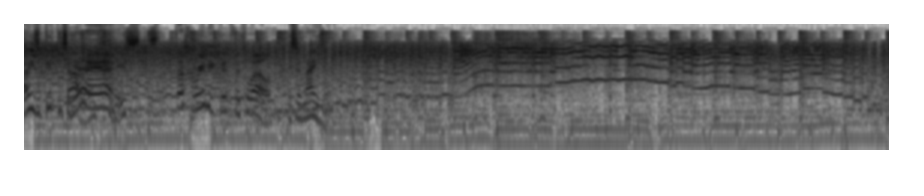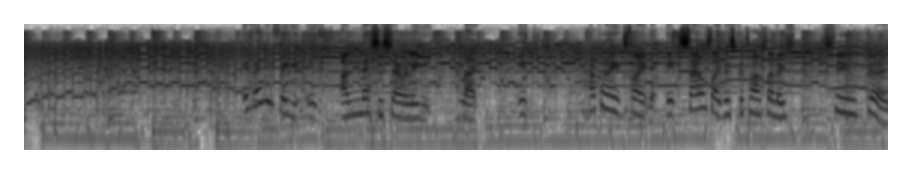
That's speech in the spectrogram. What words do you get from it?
Oh, he's a good yeah, guitarist. yeah, he's, that's really good for 12. It's amazing. if anything, it's unnecessarily like it. How can I explain it? It sounds like this guitar solo's too good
